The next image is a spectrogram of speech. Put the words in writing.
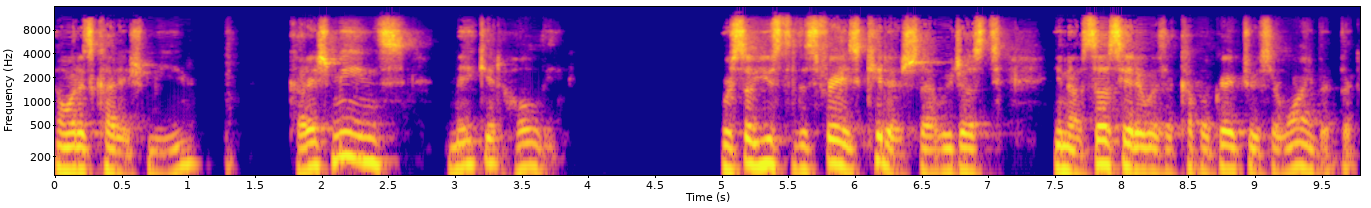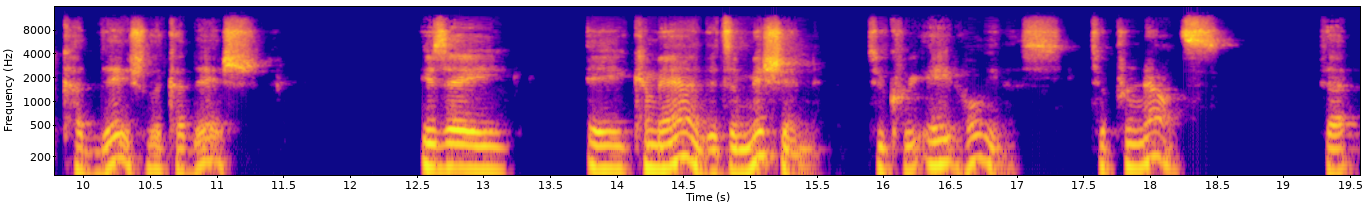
And what does Kadesh mean? Kadesh means make it holy. We're so used to this phrase Kiddush that we just, you know, associate it with a cup of grape juice or wine, but but Kadesh, the Kadesh, is a, a command, it's a mission to create holiness, to pronounce that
